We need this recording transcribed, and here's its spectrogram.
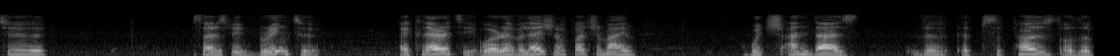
to, so to speak, bring to a clarity or a revelation of Kvod Shemayim which undoes the supposed or the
